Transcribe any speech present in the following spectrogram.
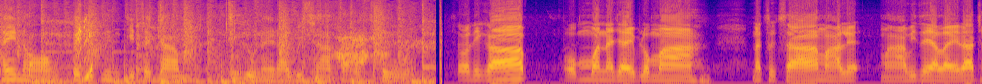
ให้น้องเป็นอีกหนึ่งกิจกรรมที่อยู่ในรายวิชาของหลักสูตร สวัสดีครับ ผมวรรณชัยพรมมา นักศึกษามหาเลมหาวิทยาลัยราช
